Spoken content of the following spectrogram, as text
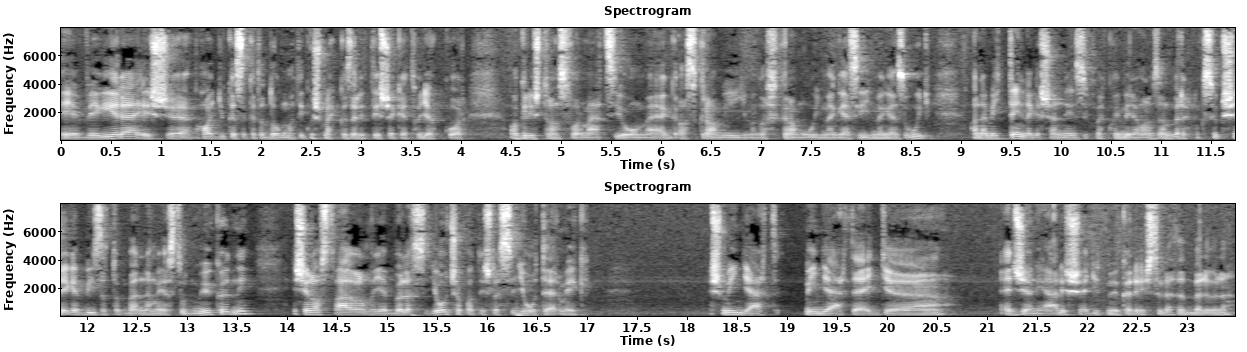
év végére, és eh, hagyjuk ezeket a dogmatikus megközelítéseket, hogy akkor a gris transformáció, meg a Scrum így, meg a Scrum úgy, meg ez így, meg ez úgy, hanem így ténylegesen nézzük meg, hogy mire van az embereknek szüksége, bízatok bennem, hogy ez tud működni, és én azt vállalom, hogy ebből lesz egy jó csapat, és lesz egy jó termék. És mindjárt, mindjárt egy, eh, egy zseniális együttműködés született belőle.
